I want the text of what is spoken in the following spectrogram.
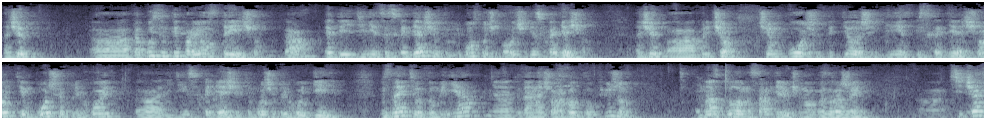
Значит, допустим, ты провел встречу, да, это единица исходящего, ты в любом случае получишь единицу входящего. Значит, а, причем, чем больше ты делаешь единиц исходящего, тем больше приходит а, единиц входящих, тем больше приходит денег. Вы знаете, вот у меня, а, когда я начал работать в Fusion, у нас было на самом деле очень много возражений. Сейчас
